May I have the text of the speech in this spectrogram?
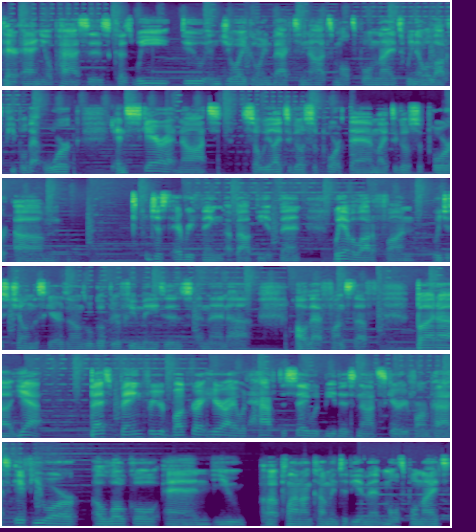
their annual passes because we do enjoy going back to Knott's multiple nights. We know a lot of people that work and scare at Knott's, so we like to go support them, like to go support um, just everything about the event. We have a lot of fun. We just chill in the scare zones. We'll go through a few mazes and then uh, all that fun stuff. But uh, yeah, best bang for your buck right here, I would have to say, would be this Knott's Scary Farm Pass. If you are a local and you uh, plan on coming to the event multiple nights,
